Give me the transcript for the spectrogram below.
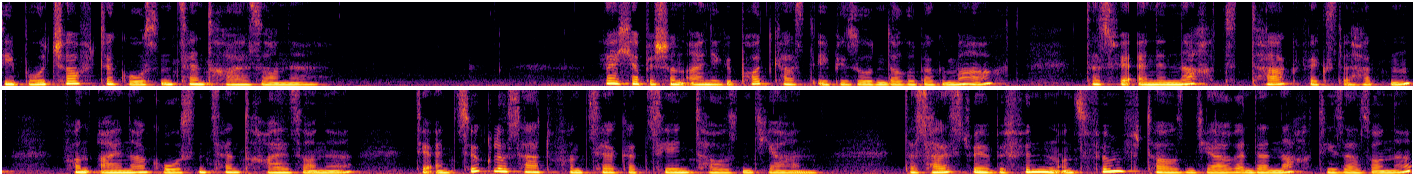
Die Botschaft der großen Zentralsonne. Ja, ich habe schon einige Podcast-Episoden darüber gemacht, dass wir einen Nacht-Tag-Wechsel hatten von einer großen Zentralsonne, der einen Zyklus hat von circa 10.000 Jahren. Das heißt, wir befinden uns 5000 Jahre in der Nacht dieser Sonne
